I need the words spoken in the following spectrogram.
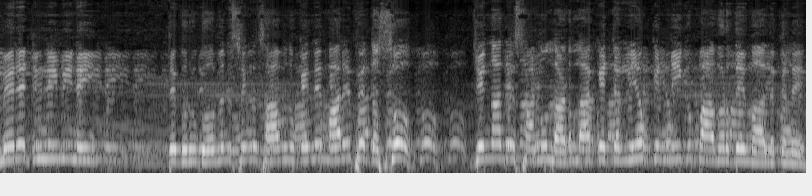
ਮੇਰੇ ਜਿੰਨੀ ਵੀ ਨਹੀਂ। ਤੇ ਗੁਰੂ ਗੋਬਿੰਦ ਸਿੰਘ ਸਾਹਿਬ ਨੂੰ ਕਹਿੰਦੇ, ਮਾਰੇ ਫਿਰ ਦੱਸੋ, ਜਿਨ੍ਹਾਂ ਨੇ ਸਾਨੂੰ ਲੜ ਲਾ ਕੇ ਚੱਲੇ ਹੋ, ਕਿੰਨੀ ਕੁ ਪਾਵਰ ਦੇ ਮਾਲਕ ਨੇ?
